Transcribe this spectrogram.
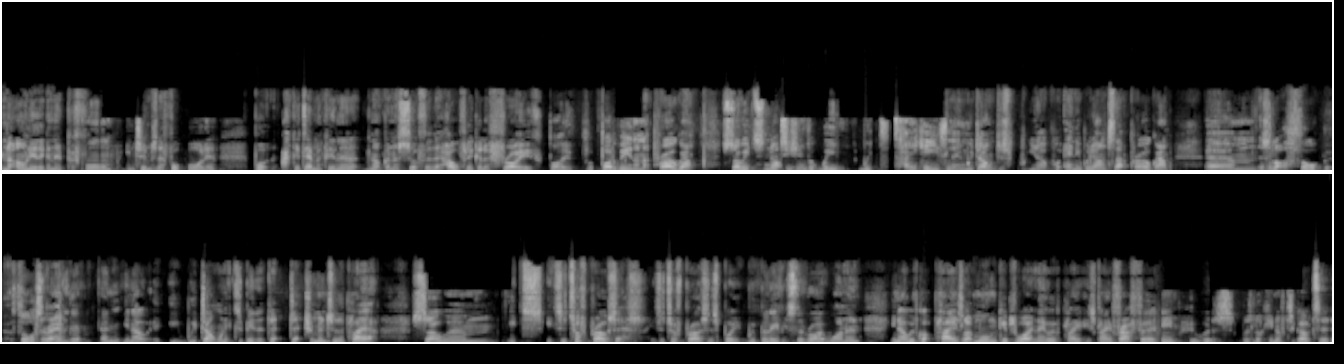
not only are they going to perform in terms of their footballing, but academically they're not going to suffer. They're hopefully going to thrive by by being on that program. So it's not a decision that we, we take easily, and we don't just you know put anybody onto that program. Um, there's a lot of thought thought around it, and you know we don't want it to be the de- detriment to the player. So um, it's it's a tough process. It's a tough process, but we believe it's the right one. And you know we've got players like Morgan Gibbs White now. We've played. He's playing for our first team, who was was lucky enough to go to,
